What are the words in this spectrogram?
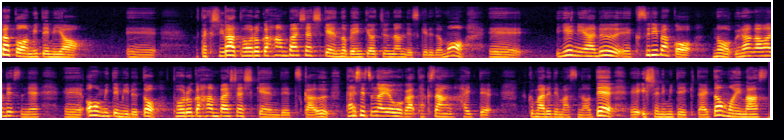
箱を見てみよう、えー、私は登録販売者試験の勉強中なんですけれども、えー、家にある薬箱の裏側ですね、えー、を見てみると登録販売者試験で使う大切な用語がたくさん入って含まれてますので、えー、一緒に見ていきたいと思います。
